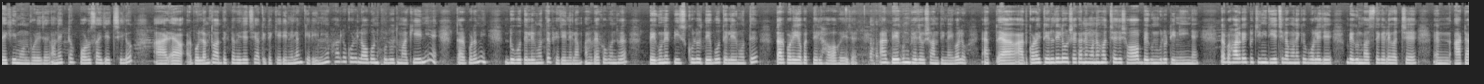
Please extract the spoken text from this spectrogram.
দেখেই মন ভরে যায়। অনেকটা বড় সাইজের ছিল, আর বললাম তো অর্ধেকটা ভেজেছি অর্ধেকটা কেটে নিলাম। কেটে নিয়ে ভালো করে লবণ, হলুদ মাখিয়ে নিয়ে তারপর আমি ডুবো তেলের মধ্যে ভেজে নিলাম। আর দেখো বন্ধুরা, বেগুনের পিসগুলো দেবো তেলের মধ্যে, তারপরেই আবার তেল হাওয়া হয়ে যায়। আর বেগুন ভেজেও শান্তি নাই, বলো? আধ কড়াই তেল দিলেও সেখানে মনে হচ্ছে যে সব বেগুনগুলো টেনেই নেয়। তারপর হালকা একটু চিনি দিয়েছিলাম, অনেকে বলে যে বেগুন ভাজতে গেলে হচ্ছে আটা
